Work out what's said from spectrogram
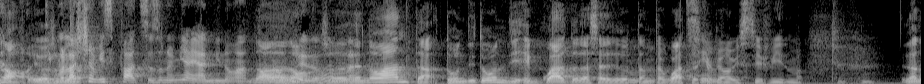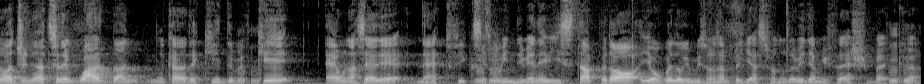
No, io tipo, sono- lasciami spazio, sono i miei anni 90. No, no, no, credo, sono vabbè. del 90, tondi tondi e guardo la serie dell'84 perché sì. abbiamo visto i film. La nuova generazione guarda Karate Kid perché è una serie Netflix e quindi viene vista, però io quello che mi sono sempre chiesto quando noi vediamo i flashback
